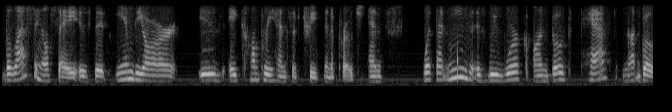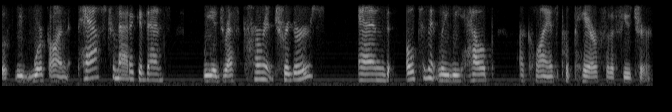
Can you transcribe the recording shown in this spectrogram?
the last thing I'll say is that EMDR is a comprehensive treatment approach, and what that means is we work on both past, not both, we work on past traumatic events, we address current triggers, and ultimately we help our clients prepare for the future.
